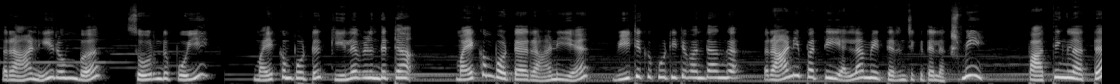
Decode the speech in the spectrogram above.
ராணி ரொம்ப சோர்ந்து போய் மயக்கம் போட்டு கீழே விழுந்துட்டா. மயக்கம் போட்ட ராணிய வீட்டுக்கு கூட்டிட்டு வந்தாங்க. ராணி பத்தி எல்லாமே தெரிஞ்சுக்கிட்ட லக்ஷ்மி பாத்தீங்களா அத்தை?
